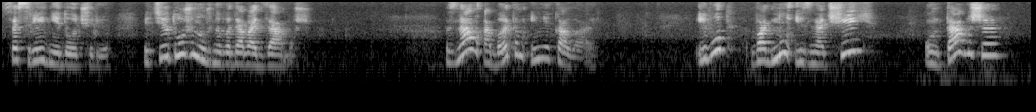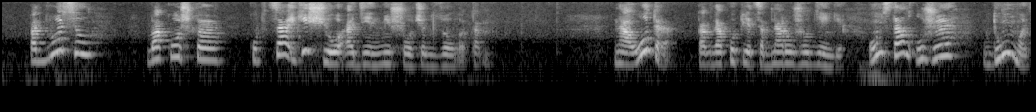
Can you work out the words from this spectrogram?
со средней дочерью? Ведь ее тоже нужно выдавать замуж. Знал об этом и Николай. И вот в одну из ночей он также подбросил в окошко купца еще один мешочек с золотом. На утро, когда купец обнаружил деньги, он стал уже думать,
